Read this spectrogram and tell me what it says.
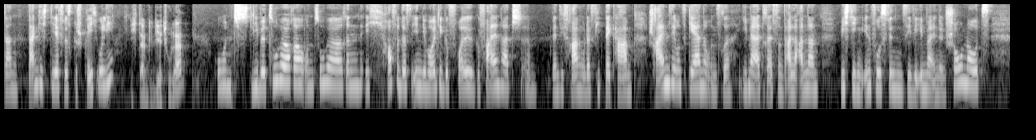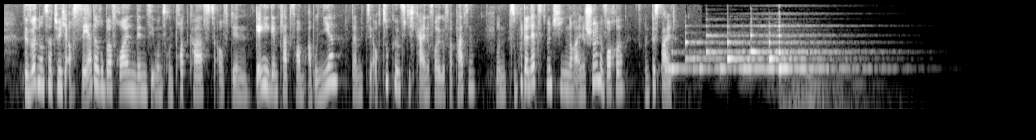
Dann danke ich dir fürs Gespräch, Uli. Ich danke dir, Tulan. Und liebe Zuhörer und Zuhörerinnen, ich hoffe, dass Ihnen die heutige Folge gefallen hat. Ähm, wenn Sie Fragen oder Feedback haben, schreiben Sie uns gerne. Unsere E-Mail-Adresse und alle anderen wichtigen Infos finden Sie wie immer in den Show Notes. Wir würden uns natürlich auch sehr darüber freuen, wenn Sie unseren Podcast auf den gängigen Plattformen abonnieren, damit Sie auch zukünftig keine Folge verpassen. Und zu guter Letzt wünsche ich Ihnen noch eine schöne Woche und bis bald.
